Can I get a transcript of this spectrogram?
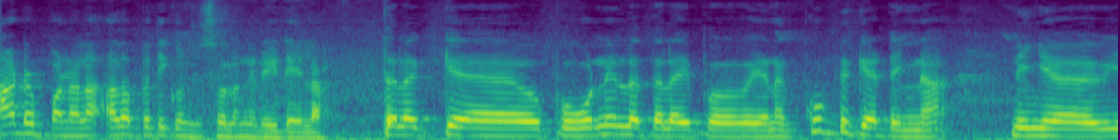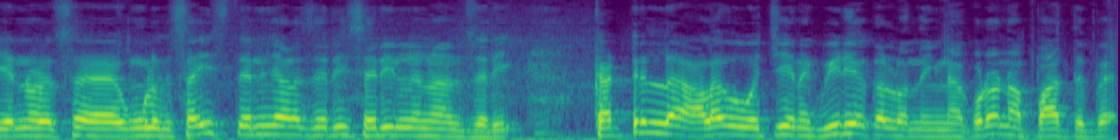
ஆர்டர் பண்ணலாம்? அதை பற்றி கொஞ்சம் சொல்லுங்கள் டீட்டெயிலாக தலை இப்போ ஒன்றும் இல்லை தலை இப்போ எனக்கு கூப்பிட்டு கேட்டிங்கன்னா நீங்கள் என்னோட ச உங்களுக்கு சைஸ் தெரிஞ்சாலும் சரி சரியில்லைனாலும் சரி கட்டிலில் அளவு வச்சு எனக்கு வீடியோ கால் வந்தீங்கன்னா கூட நான் பார்த்துப்பேன்.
